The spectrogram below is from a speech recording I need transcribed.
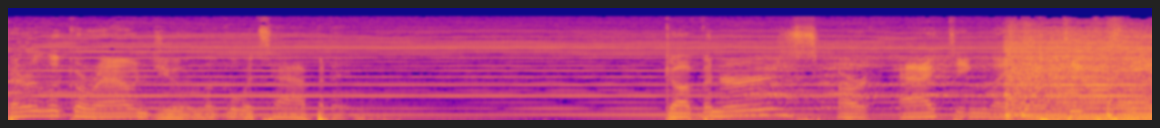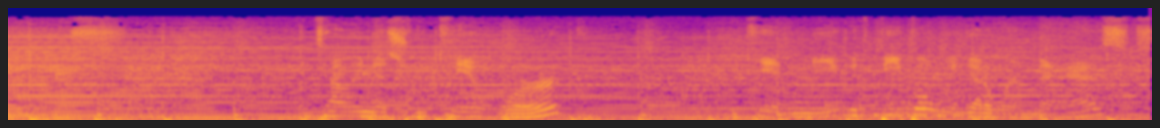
Better look around you and look at what's happening. governors are acting like dictators and telling us we can't work, we can't meet with people, we gotta wear masks.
